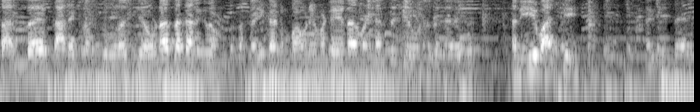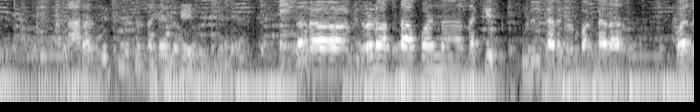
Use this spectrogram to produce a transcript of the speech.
चाललंय कार्यक्रम जोरात जेवणाचा कार्यक्रम सकाळी. कारण पाहुणे म्हणजे येणार म्हटल्यानंतर जेवणाचा कार्यक्रम. आणि ही वाची नाराज सगळ्या तर मित्रांनो आत्ता आपण नक्कीच पुढील कार्यक्रम बघणार आहात. पण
